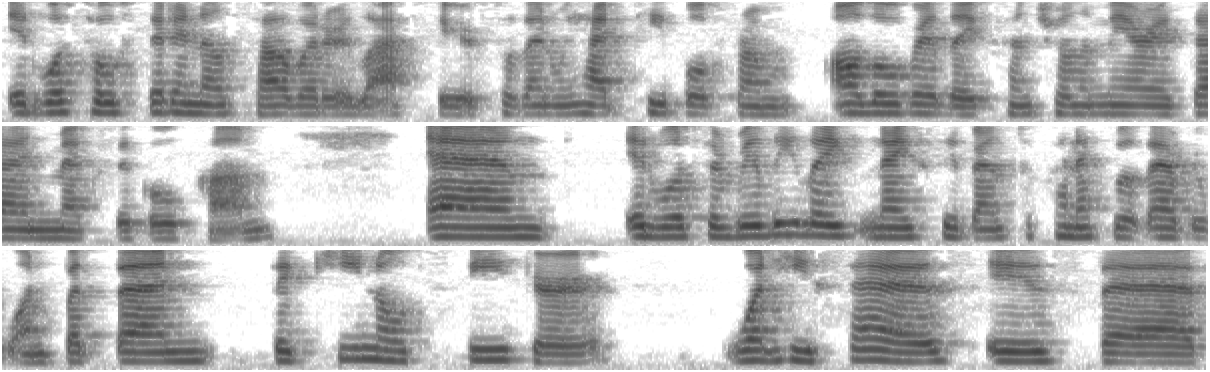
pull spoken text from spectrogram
It was hosted in El Salvador last year. So then we had people from all over like Central America and Mexico come. And it was a really like nice event to connect with everyone. But then the keynote speaker, what he says is that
